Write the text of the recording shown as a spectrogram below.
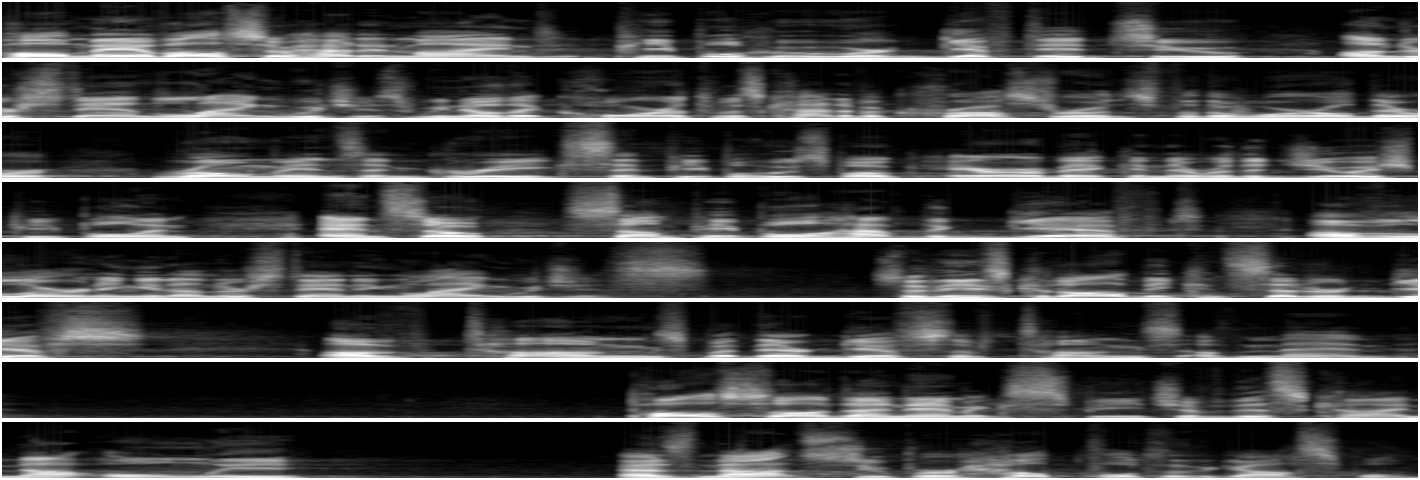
Paul may have also had in mind people who were gifted to understand languages. We know that Corinth was kind of a crossroads for the world. There were Romans and Greeks and people who spoke Arabic, and there were the Jewish people. And, and so some people have the gift of learning and understanding languages. So these could all be considered gifts of tongues, but they're gifts of tongues of men. Paul saw dynamic speech of this kind not only as not super helpful to the gospel,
